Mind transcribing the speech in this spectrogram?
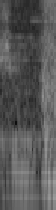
Vision,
